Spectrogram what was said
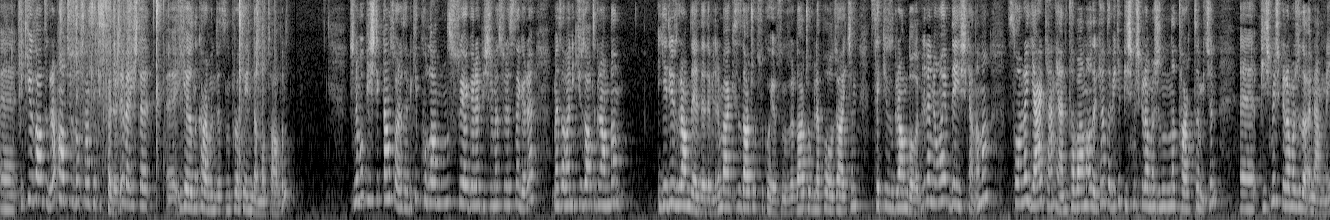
Ee, 206 gram 698 kalori ve işte e, yağını, karbonhidratını, proteinini de not aldım. Şimdi bu piştikten sonra tabii ki kullandığınız suya göre, pişirme süresine göre mesela ben 206 gramdan 700 gram da elde edebilirim. Belki siz daha çok su koyuyorsunuzdur. Daha çok lapa olacağı için 800 gram da olabilir. Hani o hep değişken ama sonra yerken yani tabağıma alırken tabii ki pişmiş gramajını tarttığım için e, pişmiş gramajı da önemli.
